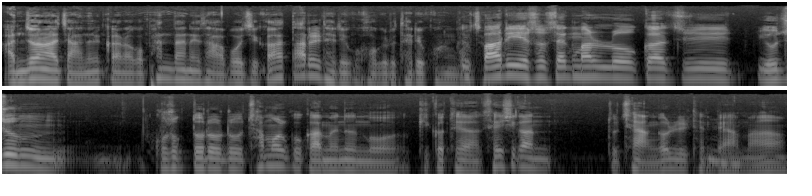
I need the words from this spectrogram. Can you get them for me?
안전하지 않을까라고 판단해서 아버지가 딸을 데리고 거기로 데리고 간그 거죠. 파리에서 생말로까지 요즘 고속도로로 차 몰고 가면은 뭐 기껏해야 3시간도 채 안 걸릴 텐데 음. 아마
